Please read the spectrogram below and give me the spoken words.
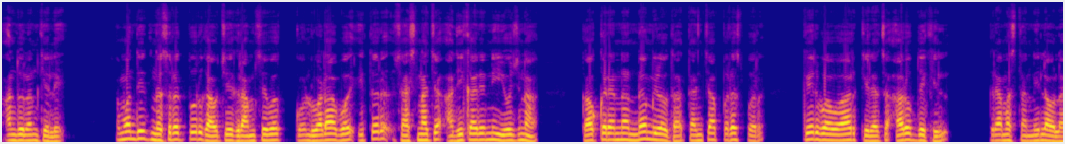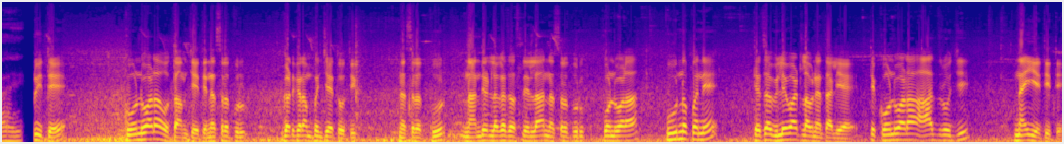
आंदोलन केले. संबंधित नसरतपूर गावचे ग्रामसेवक कोंडवाडा व इतर शासनाच्या अधिकाऱ्यांनी योजना गावकऱ्यांना न मिळवता त्यांच्या परस्पर गैरव्यवहार केल्याचा आरोप देखील ग्रामस्थांनी लावला आहे. इथे कोंडवाडा होता आमच्या इथे नसरतपूर गट ग्रामपंचायत होती. नसरतपूर नांदेड लगत असलेला नसरतपूर कोंडवाडा पूर्णपणे त्याचा विल्हेवाट लावण्यात आली आहे. ते कोंडवाडा आज रोजी नाही आहे तिथे.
